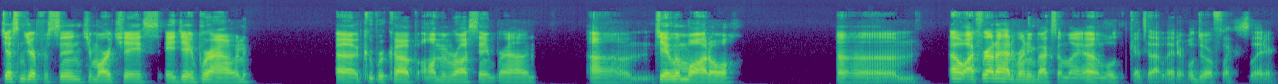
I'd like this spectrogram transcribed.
Justin Jefferson, Ja'Marr Chase, AJ Brown, uh Cooper Kupp, Amon Ross St. Brown, um, Jalen Waddle. Um, oh, I forgot I had running backs on my. Oh, we'll get to that later. We'll do our flexes later.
